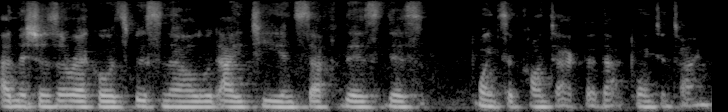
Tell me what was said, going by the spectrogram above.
admissions and records personnel with IT and stuff. There's, there's points of contact at that point in time.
